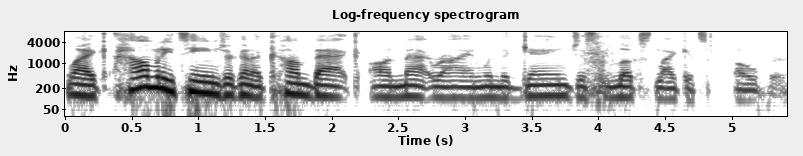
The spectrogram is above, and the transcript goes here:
Like, how many teams are going to come back on Matt Ryan when the game just looks like it's over?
